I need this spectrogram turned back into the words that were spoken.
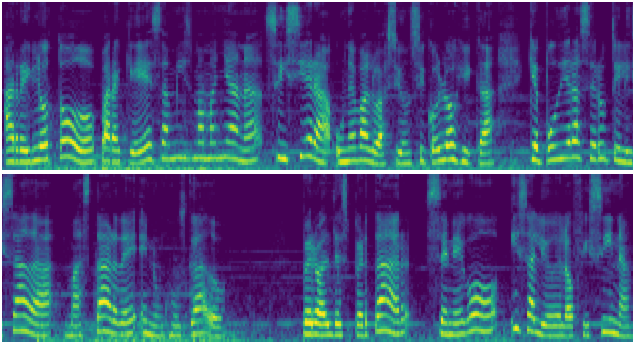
arregló todo para que esa misma mañana se hiciera una evaluación psicológica que pudiera ser utilizada más tarde en un juzgado. Pero al despertar, se negó y salió de la oficina.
